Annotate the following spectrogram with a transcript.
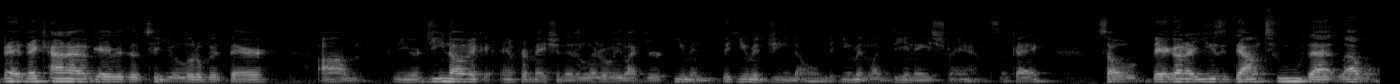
they they kind of gave it to you a little bit there. Um, your genomic information is literally like your human the human genome, the human like DNA strands. Okay, so they're gonna use it down to that level.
